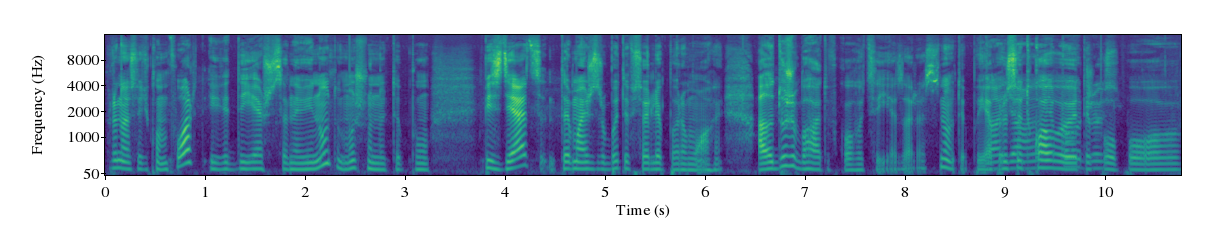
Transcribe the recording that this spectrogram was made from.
приносить комфорт, і віддаєш все на війну, тому що, ну, типу, піздець, ти маєш зробити все для перемоги. Але дуже багато в кого це є зараз. Ну, типу, я я- прослідковую, я типу, по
